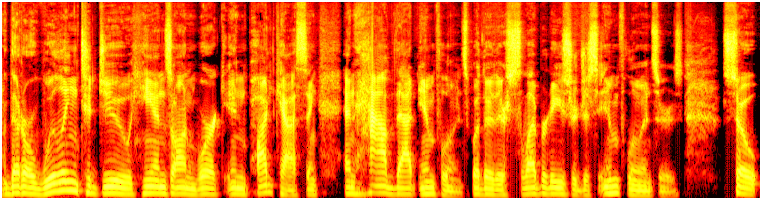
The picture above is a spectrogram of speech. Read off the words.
that are willing to do hands-on work in podcasting and have that influence whether they're celebrities or just influencers so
